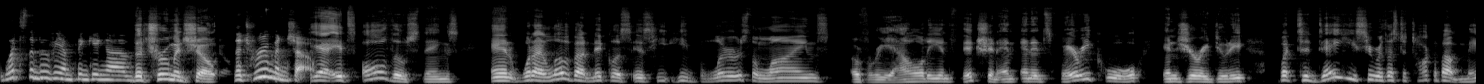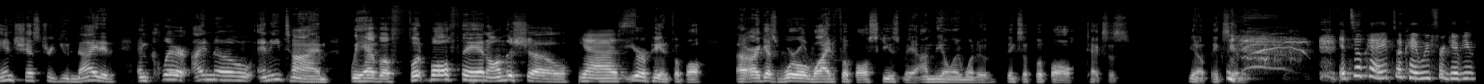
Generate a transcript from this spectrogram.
What's the movie I'm thinking of? The Truman Show. The Truman Show. Yeah, it's all those things. And what I love about Nicholas is he he blurs the lines of reality and fiction, and and it's very cool in Jury Duty. But today he's here with us to talk about Manchester United. And Clare, I know anytime we have a football fan on the show, Yes. European football, uh, or I guess worldwide football. Excuse me, I'm the only one who thinks of football. Texas, you know, pigskin. It's okay. It's okay. We forgive you.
